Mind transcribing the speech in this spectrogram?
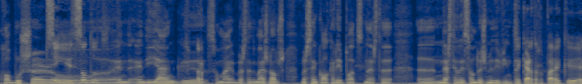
Klobuchar, Sim, ou, tudo. Andy Young, que são mais, bastante mais novos, mas sem qualquer hipótese nesta, nesta eleição de 2020. Ricardo, repara que a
